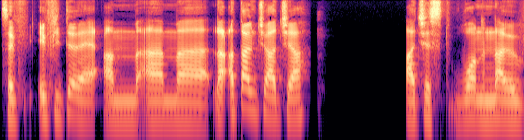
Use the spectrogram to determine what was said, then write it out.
So if, if you do it, um, um, uh, like, I don't judge you. I just want to know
